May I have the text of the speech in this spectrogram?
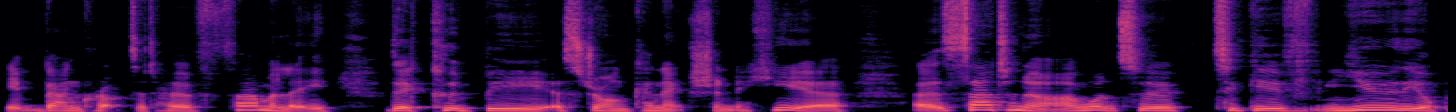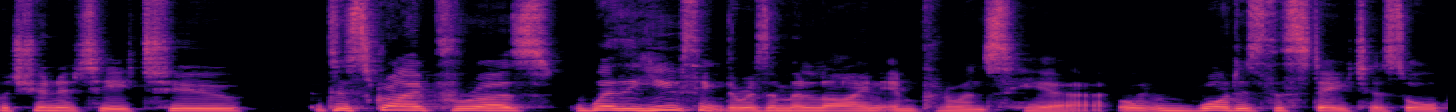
it bankrupted her family. There could be a strong connection here. Uh, Satona, I want to, to give you the opportunity to describe for us whether you think there is a malign influence here. What is the status, or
